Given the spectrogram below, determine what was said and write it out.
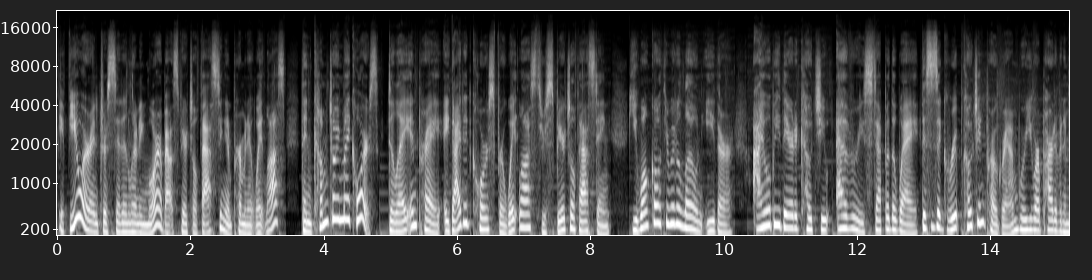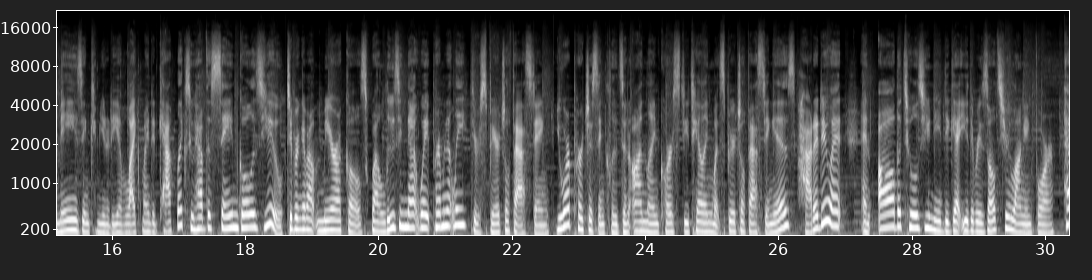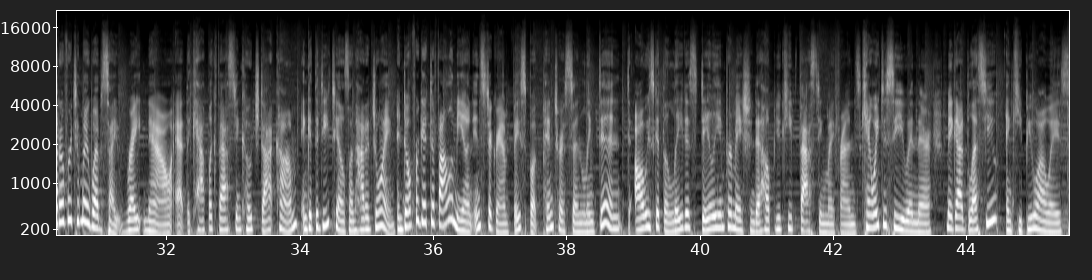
If you are interested in learning more about spiritual fasting and permanent weight loss, then come join my course, Delay and Pray, a guided course for weight loss through spiritual fasting. You won't go through it alone either. I will be there to coach you every step of the way. This is a group coaching program where you are part of an amazing community of like minded Catholics who have the same goal as you to bring about miracles while losing that weight permanently through spiritual fasting. Your purchase includes an online course detailing what spiritual fasting is, how to do it, and all the tools you need to get you the results you're longing for. Head over to my website right now at thecatholicfastingcoach.com and get the details on how to join. And don't forget to follow me on Instagram, Facebook, Pinterest, and LinkedIn to always get the latest daily information to help you keep fasting, my friends. Can't wait to see you in there. May God bless you and keep you always.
